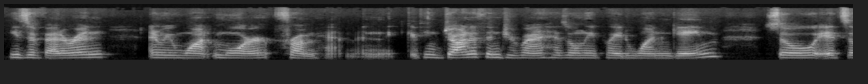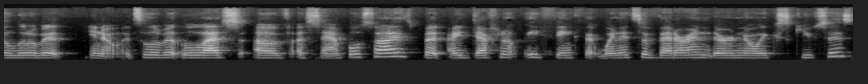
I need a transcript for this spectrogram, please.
He's a veteran, and we want more from him. And I think Jonathan Drouin has only played one game, so it's a little bit, you know, it's a little bit less of a sample size, but I definitely think that when it's a veteran, there are no excuses,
